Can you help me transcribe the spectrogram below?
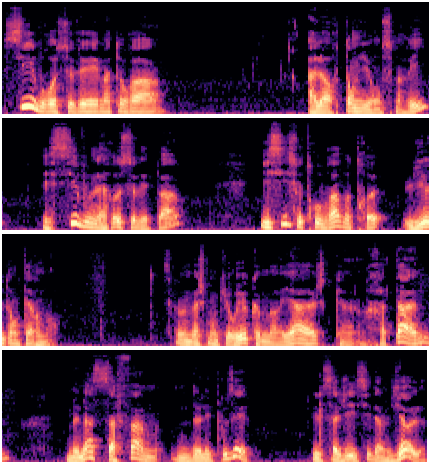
si vous recevez ma Torah, alors tant mieux on se marie, et si vous ne la recevez pas, ici se trouvera votre lieu d'enterrement. C'est quand même vachement curieux comme mariage qu'un khatan menace sa femme de l'épouser. Il s'agit ici d'un viol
